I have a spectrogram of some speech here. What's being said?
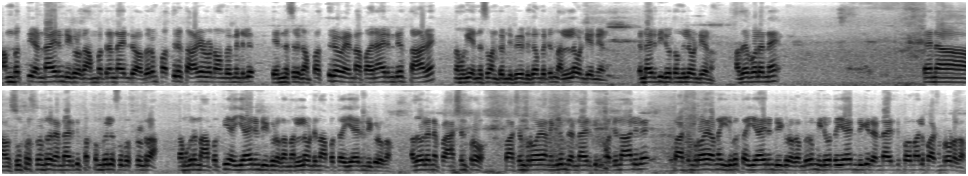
അമ്പത്തി രണ്ടായിരം രൂപ കൊടുക്കാം. അമ്പത്തിരണ്ടായിരം രൂപ. വെറും പത്ത് രൂപ താഴെയുള്ള ഡൗൺ പേയ്മെന്റിൽ എൻ എസ് എടുക്കാം. പത്ത് രൂപ വേണ്ട. പതിനായിരം രൂപ താഴെ നമുക്ക് N S one twenty five എടുക്കാൻ പറ്റും. നല്ല വണ്ടി തന്നെയാണ്. രണ്ടായിരത്തി ഇരുപത്തൊന്നിലെ വണ്ടിയാണ്. അതേപോലെ തന്നെ പിന്നെ സൂപ്പർ സ്പ്ലെൻഡർ രണ്ടായിരത്തി പത്തൊമ്പതിലെ സൂപ്പർ സ്പ്ലെൻഡറാണ് നമുക്കൊരു നാൽപ്പത്തി അയ്യായിരം രൂപയ്ക്ക് കൊടുക്കാം. നല്ല വണ്ടി നാൽപ്പത്തി അയ്യായിരം രൂപയ്ക്ക് കൊടുക്കാം. അതുപോലെ തന്നെ പാഷൻ പ്രോ പാഷൻ പ്രോ ആണെങ്കിലും രണ്ടായിരത്തി പതിനാലിലെ പാഷൻ പ്രോ ആണ് ഇരുപത്തി അയ്യായിരം രൂപയ്ക്ക് കൊടുക്കാം. വെറും ഇരുപത്തി അയ്യായിരം രൂപയ്ക്ക് രണ്ടായിരത്തി പതിനാല് പാഷൻ പ്രോ കൊടുക്കാം.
